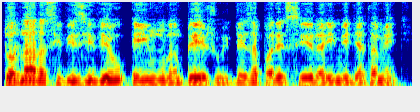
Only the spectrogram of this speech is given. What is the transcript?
Tornara-se visível em um lampejo e desaparecera imediatamente.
